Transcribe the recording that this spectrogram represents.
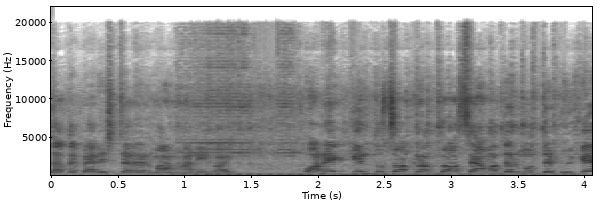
যাতে ব্যারিস্টারের মানহানি হয়। অনেক কিন্তু চক্রান্ত আছে আমাদের মধ্যে ঢুকে।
